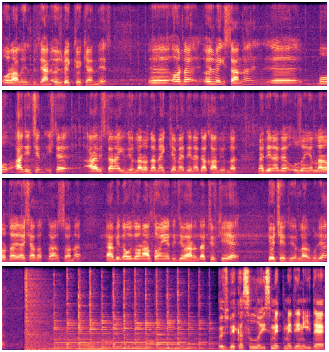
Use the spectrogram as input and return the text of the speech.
oralıyız biz. Yani Özbek kökenliyiz. E, orada Özbekistan'da e, bu hac için işte Arabistan'a gidiyorlar. Orada Mekke, Medine'de kalıyorlar. Medine'de uzun yıllar orada yaşadıktan sonra yani 1916-17 civarında Türkiye'ye göç ediyorlar buraya. Özbek asıllı İsmet Medeni de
